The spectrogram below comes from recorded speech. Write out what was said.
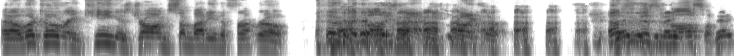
And I look over, and King is drawing somebody in the front row. That's all he's got. He's rock star. this is make, awesome. That,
